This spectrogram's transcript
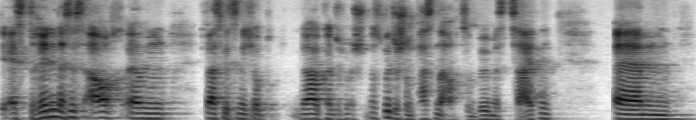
Der ist drin, das ist auch, ähm, ich weiß jetzt nicht, ob, ja, könnte, das würde schon passen auch zu Böhmes Zeiten. Ähm,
